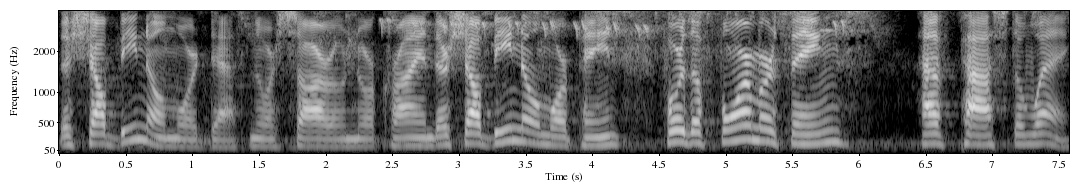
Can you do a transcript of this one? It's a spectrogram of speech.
There shall be no more death, nor sorrow, nor crying. There shall be no more pain, for the former things have passed away.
